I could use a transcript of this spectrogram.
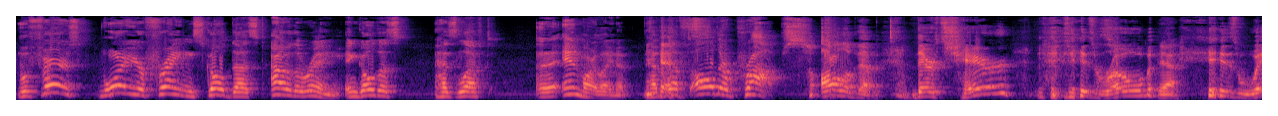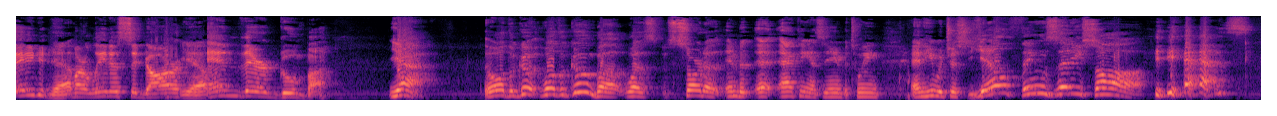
well, first, Warrior frightens Goldust out of the ring, and Goldust has left, uh, and Marlena have Yes. left all their props. All of them. Their chair, his robe, Yeah. his wig, Yep. Marlena's cigar, Yep. and their Goomba. Yeah. Well, the Go- well, the Goomba was sort of in acting as the in between, and he would just yell things that he saw. Yes!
